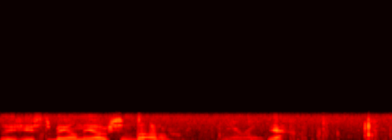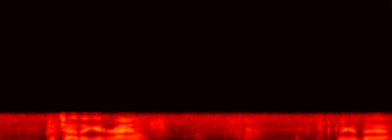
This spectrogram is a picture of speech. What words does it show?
these used to be on the ocean bottom. Really? Yeah. That's how they get round. Huh. Look at that.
